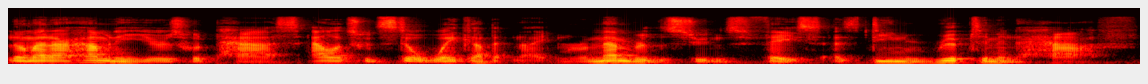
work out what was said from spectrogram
No matter how many years would pass, Alex would still wake up at night and remember the student's face as Dean ripped him in half.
